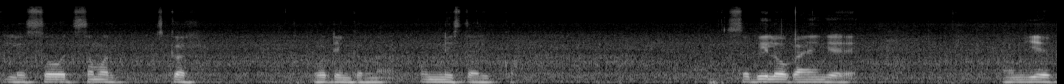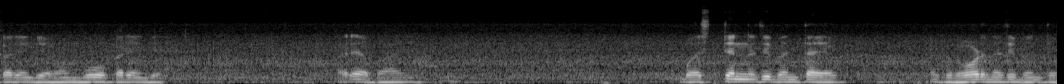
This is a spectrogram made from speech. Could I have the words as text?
એટલે सोच समझ कर वोटिंग करना उन्नीस तारीख को सभी लोग आएंगे हम ये करेंगे हम वो करेंगे અરે ભાઈ બસ સ્ટેન્ડ નથી બનતા એક એક રોડ નથી બનતો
